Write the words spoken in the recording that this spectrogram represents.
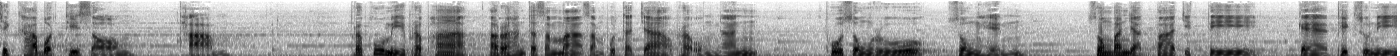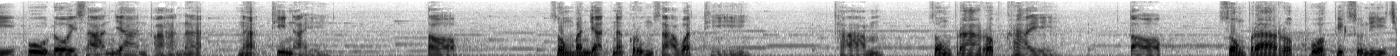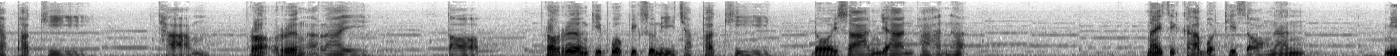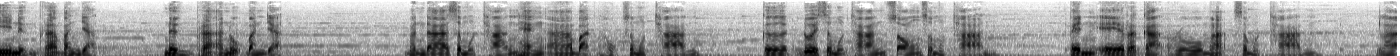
สิกขาบทที่สองถาม พระผู้มีพระภาค อรหันตสัมมาสัมพุทธเจ้าพระองค์นั้น ผู้ทรงรู้ทรงเห็น ทรงบัญญัติปาจิตตีแก่ภิกษุณีผู้โดยสารยานพาหนะณที่ไหน ตอบ ทรงบัญญัติณกรุงสาวัตถี ถาม ทรงปรารบใคร ตอบ ทรงปรารบพวกภิกษุณีฉับพักขี ถาม เพราะเรื่องอะไร ตอบ เพราะเรื่องที่พวกภิกษุณีฉับพักขีโดยสารยานพาหนะ ในสิกขาบทที่สองนั้น มีหนึ่งพระบัญญัติหนึ่งพระอนุบัญญัติ บรรดาสมุดฐานแห่งอาบัตหกสมุดฐาน เกิดด้วยสมุดฐานสองสมุดฐาน เป็นเอรกะโรมะสมุดฐาน ละ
